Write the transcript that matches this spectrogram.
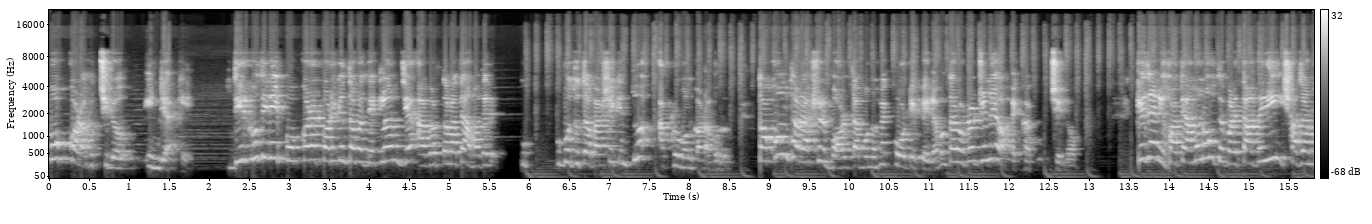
পোক করা হচ্ছিল ইন্ডিয়াকে। দীর্ঘদিন এই পোক করার পরে কিন্তু আমরা দেখলাম যে আগরতলাতে আমাদের উপ- উপদূতাবাসে কিন্তু আক্রমণ করা হলো। তখন তারা আসলে বলটা মনে হয় কোর্টে পেল এবং তারা ওটার জন্যই অপেক্ষা করছিল। কে জানি, হয়তো এমনও হতে পারে, তাদেরই সাজানো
